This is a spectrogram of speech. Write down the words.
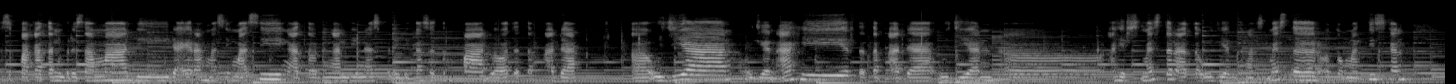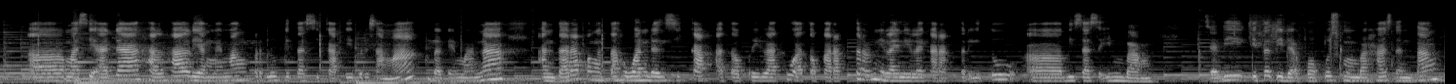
kesepakatan bersama di daerah masing-masing atau dengan dinas pendidikan setempat bahwa tetap ada uh, ujian, ujian akhir, tetap ada ujian uh, akhir semester atau ujian tengah semester, otomatis kan uh, masih ada hal-hal yang memang perlu kita sikapi bersama bagaimana antara pengetahuan dan sikap atau perilaku atau karakter nilai-nilai karakter itu uh, bisa seimbang. Jadi kita tidak fokus membahas tentang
